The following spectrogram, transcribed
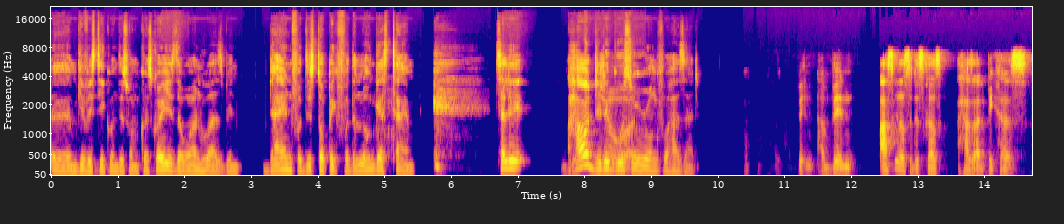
um, give his take on this one because Corey is the one who has been dying for this topic for the longest time. Charlie, how did it go so wrong for Hazard? Been I've been asking us to discuss Hazard because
